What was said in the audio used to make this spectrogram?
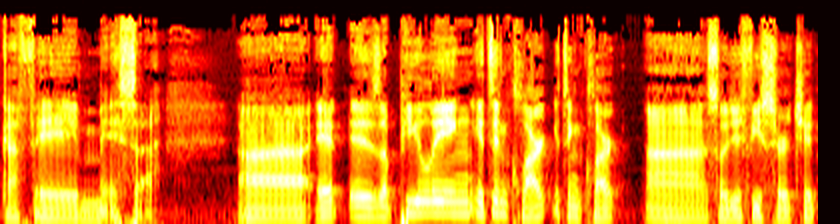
Cafe Mesa. Uh, it is appealing. It's in Clark. It's in Clark. Uh, so if you search it,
